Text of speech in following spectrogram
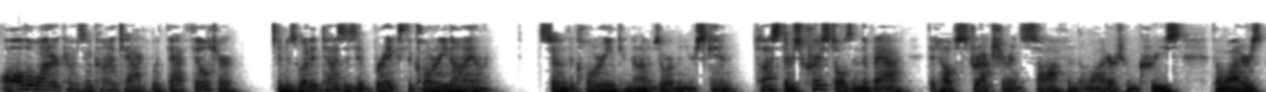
all the water comes in contact with that filter. And is what it does is it breaks the chlorine ion. So the chlorine cannot absorb in your skin. Plus there's crystals in the bath that help structure and soften the water to increase the water's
